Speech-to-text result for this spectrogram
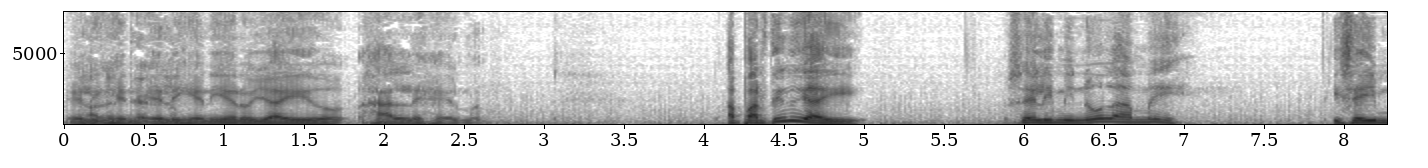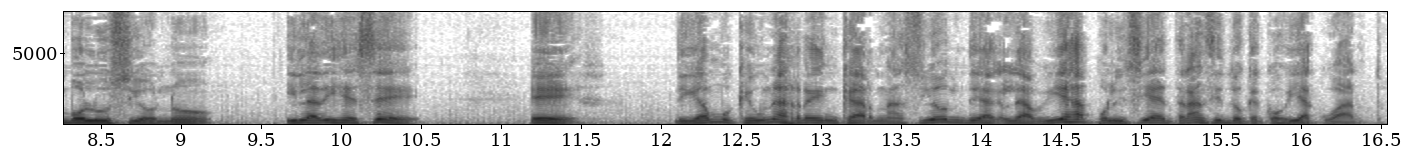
el, el ingeniero ya ido Harley Hellman. A partir de ahí, se eliminó la AME y se involucionó. Y la DGC es, digamos que una reencarnación de la vieja policía de tránsito que cogía cuarto.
